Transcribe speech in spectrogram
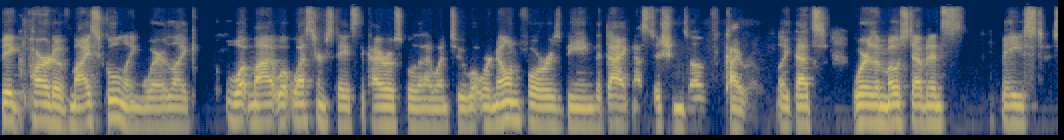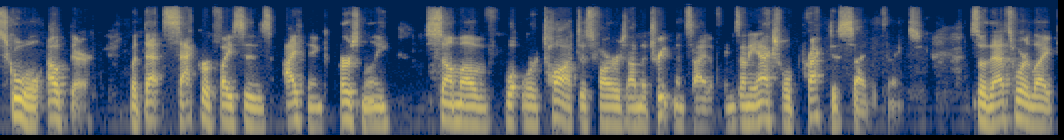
big part of my schooling where like what my what Western States, the chiro school that I went to, what we're known for is being the diagnosticians of chiro. Like that's where the most evidence based school out there. But that sacrifices, I think personally, some of what we're taught as far as on the treatment side of things, on the actual practice side of things. So that's where like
